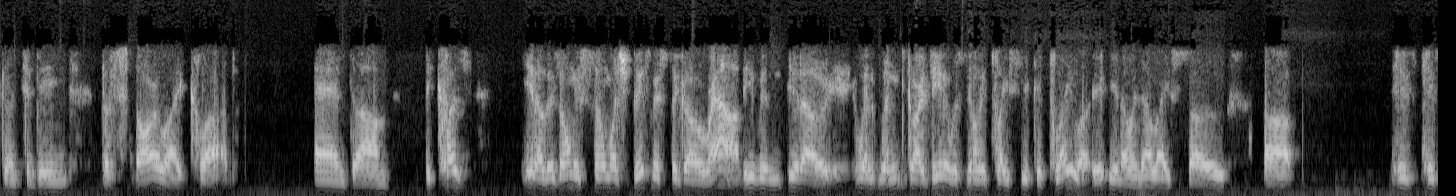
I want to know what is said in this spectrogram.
going to be the Starlight Club and um, because you know, there's only so much business to go around. Even you know, when when Gardena was the only place you could play, you know, in LA. So uh, his his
